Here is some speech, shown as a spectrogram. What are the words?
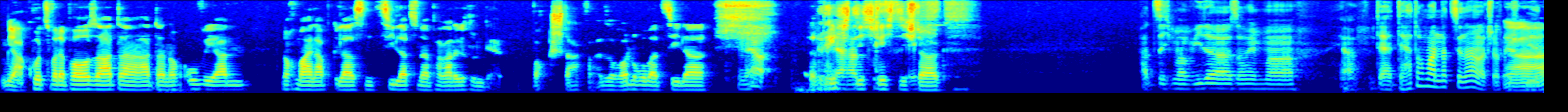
Ja, kurz vor der Pause hat er, hat er noch Ovean nochmal einen abgelassen. Zieler zu einer Parade getrunken, der bockstark war. Also Ron Robert Zieler, Ja. Richtig, richtig stark. Hat sich mal wieder, sag ich mal, ja, der, der hat doch mal Nationalmannschaft Ja, gespielt,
